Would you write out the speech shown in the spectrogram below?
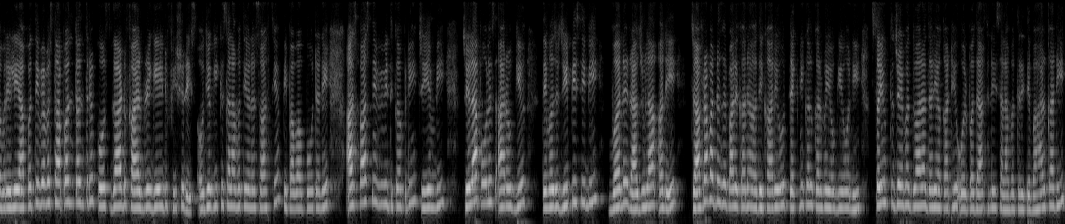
અમરેલી આપત્તિ વ્યવસ્થાપન તંત્ર કોસ્ટગાર્ડ ફાયર બ્રિગેડ, ફિશરીઝ, ઔદ્યોગિક સલામતી અને સ્વાસ્થ્ય, પીપાવાવ પોર્ટ અને આસપાસની વિવિધ કંપની, જીએમબી, જિલ્લા પોલીસ આરોગ્ય તેમજ જીપીસીબી, વન, રાજુલા અને જાફરાબાદ નગરપાલિકાના અધિકારીઓ ટેકનિકલ કર્મયોગીઓની સંયુક્ત જહેમત દ્વારા દરિયાકાંઠે ઓઇલ પદાર્થની સલામત રીતે બહાર કાઢી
